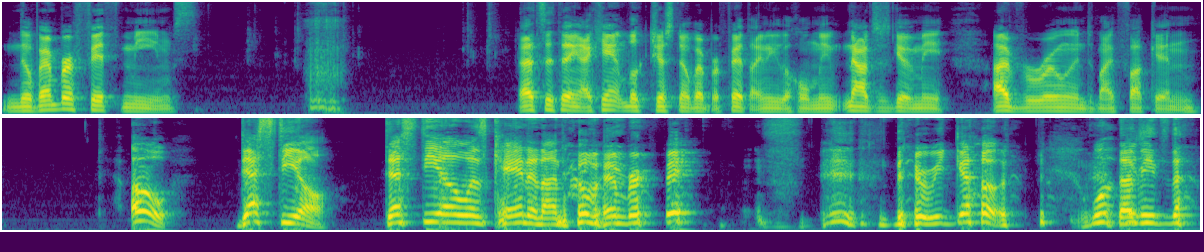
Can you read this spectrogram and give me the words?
November 5th memes. That's the thing. I can't look just November 5th. I need the whole meme. Now it's just giving me. I've ruined my fucking. Oh! Destiel! Destiel was canon on November 5th. there we go. Well, that means that.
